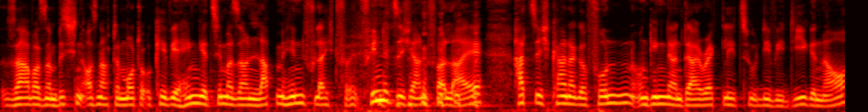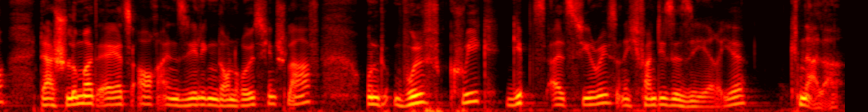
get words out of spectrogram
sah aber so ein bisschen aus nach dem Motto, okay, wir hängen jetzt hier mal so einen Lappen hin, vielleicht findet sich ja ein Verleih, hat sich keiner gefunden und ging dann directly zu DVD, genau. Da schlummert er jetzt auch einen seligen Dornröschenschlaf. Und Wolf Creek gibt's als Series und ich fand diese Serie Knaller.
